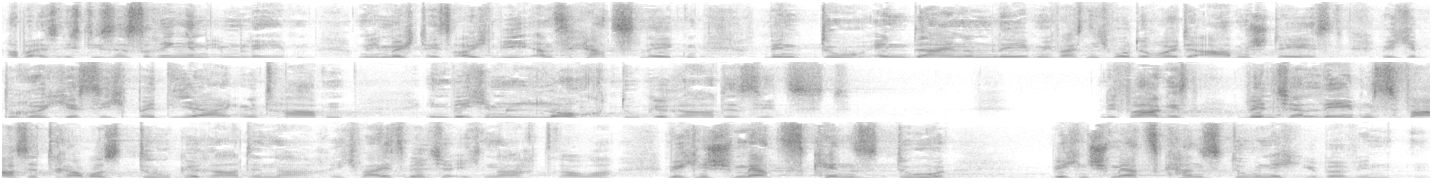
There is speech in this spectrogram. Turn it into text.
Aber es ist dieses Ringen im Leben. Und ich möchte es euch wie ans Herz legen. Wenn du in deinem Leben, ich weiß nicht, wo du heute Abend stehst, welche Brüche sich bei dir ereignet haben, in welchem Loch du gerade sitzt. Und die Frage ist, welcher Lebensphase trauerst du gerade nach? Ich weiß, welcher ich nachtrauer. Welchen Schmerz kennst du? Welchen Schmerz kannst du nicht überwinden?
